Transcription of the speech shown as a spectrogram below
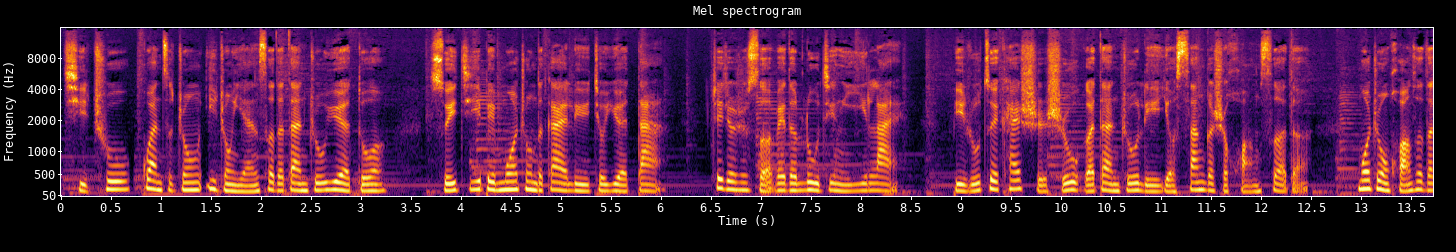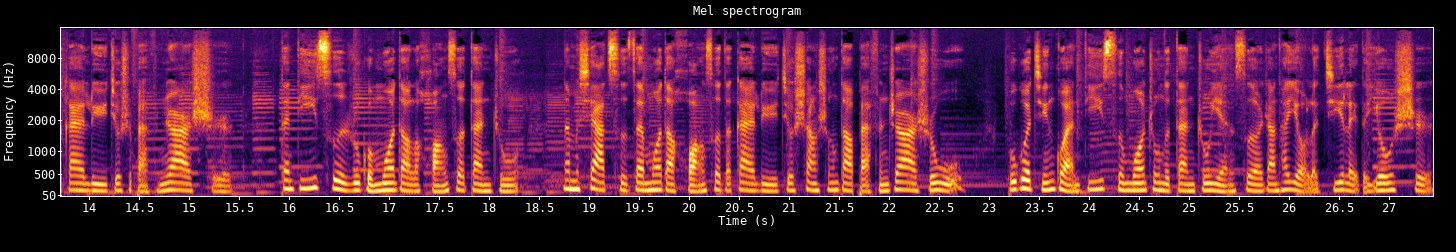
起初，罐子中一种颜色的弹珠越多，随机被摸中的概率就越大。这就是所谓的路径依赖。比如最开始十五个弹珠里有三个是黄色的，摸中黄色的概率就是百分之二十。但第一次如果摸到了黄色弹珠，那么下次再摸到黄色的概率就上升到百分之二十五。不过尽管第一次摸中的弹珠颜色让它有了积累的优势，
